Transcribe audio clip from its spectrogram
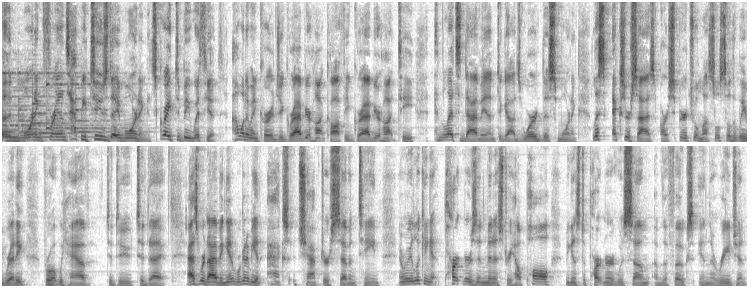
Good morning, friends. Happy Tuesday morning. It's great to be with you. I want to encourage you grab your hot coffee, grab your hot tea, and let's dive into God's Word this morning. Let's exercise our spiritual muscles so that we're ready for what we have to do today. As we're diving in, we're going to be in Acts chapter 17, and we're looking at partners in ministry, how Paul begins to partner with some of the folks in the region.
